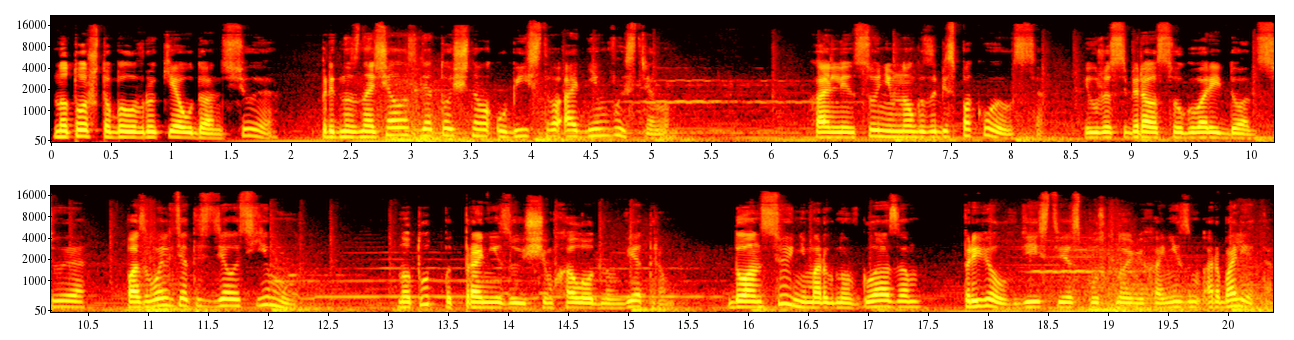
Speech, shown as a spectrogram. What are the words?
Но то, что было в руке у Дан Сюя, предназначалось для точного убийства одним выстрелом. Хан Лин Су немного забеспокоился и уже собирался уговорить Дуан Сюя позволить это сделать ему. Но тут, под пронизывающим холодным ветром, Дуан Сюй, не моргнув глазом, привел в действие спускной механизм арбалета.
